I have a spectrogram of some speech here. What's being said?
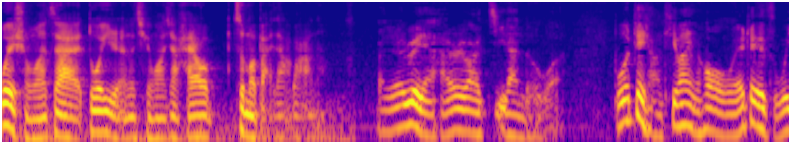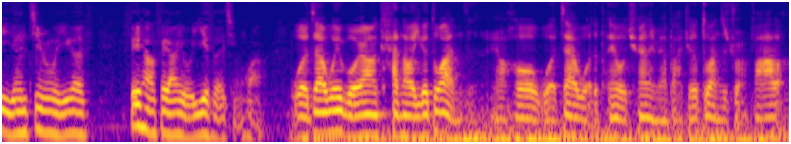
为什么在多一人的情况下还要这么摆大巴呢？感觉瑞典还是有点忌惮德国。不过这场踢完以后，我觉得这个组已经进入一个非常非常有意思的情况。我在微博上看到一个段子，然后我在我的朋友圈里面把这个段子转发了。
